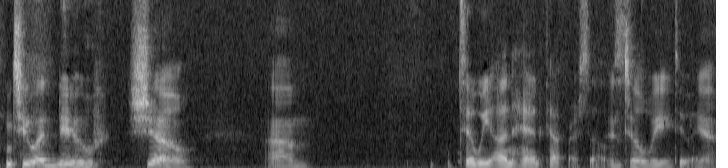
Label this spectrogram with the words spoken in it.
to a new show um, Till we unhandcuff ourselves. until we Do it. yeah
